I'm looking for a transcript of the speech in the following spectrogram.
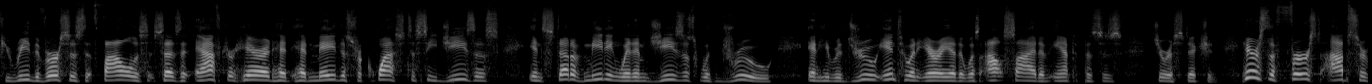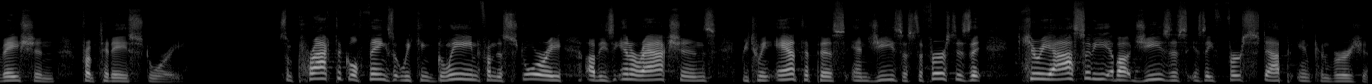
If you read the verses that follow this, it says that after Herod had, had made this request to see Jesus, instead of meeting with him, Jesus withdrew, and he withdrew into an area that was outside of Antipas's jurisdiction. Here's the first observation from today's story. Some practical things that we can glean from the story of these interactions between Antipas and Jesus. The first is that curiosity about Jesus is a first step in conversion.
